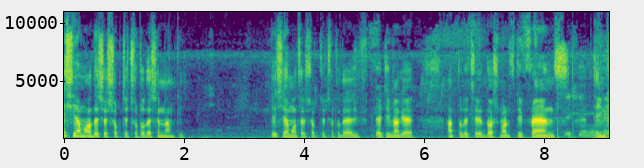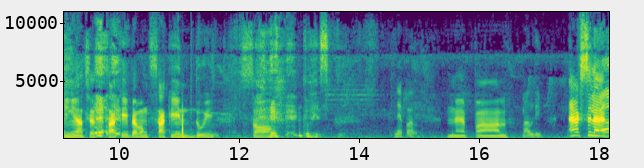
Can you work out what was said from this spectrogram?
এশিয়া মহাদেশের সবচেয়ে ছোট দেশের নাম কি? এশিয়া মহাদেশের সবচেয়ে ছোট দেশ এটি আগে হাত তুলেছে দশ মার্চ ডিফারেন্স। থিঙ্কিং এ আছে সাকিব এবং সাকিন দুই স Nepal. Nepal. Maldives. Excellent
